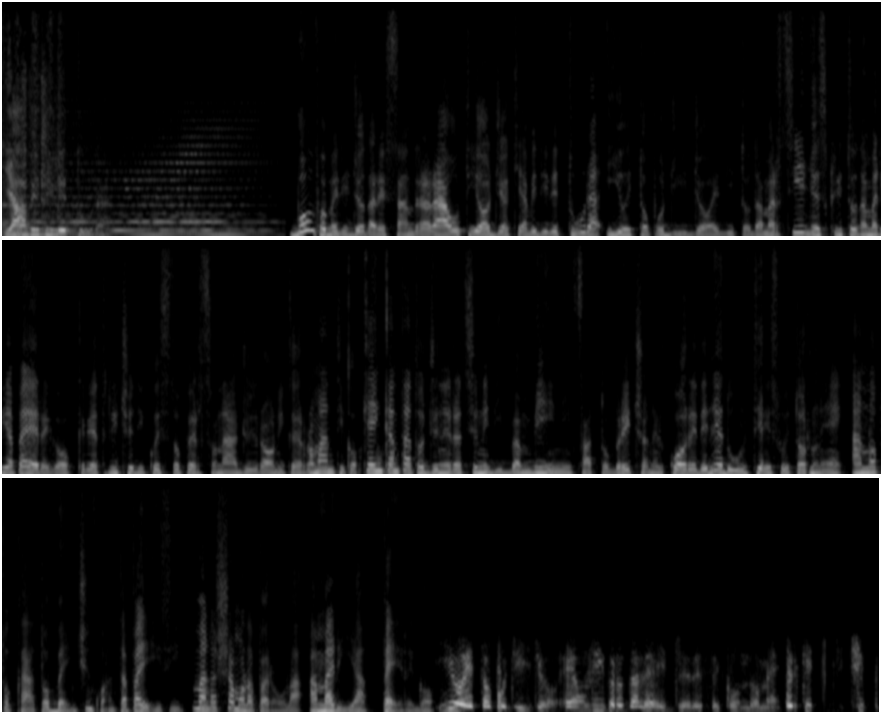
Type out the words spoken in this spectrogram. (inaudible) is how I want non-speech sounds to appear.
Chiave di lettura Buon pomeriggio da Alessandra Rauti, oggi a chiave di lettura Io e Topo Gigio, edito da Marsiglio e scritto da Maria Perego, creatrice di questo personaggio ironico e romantico che ha incantato generazioni di bambini, fatto breccia nel cuore degli adulti e i suoi tornei hanno toccato ben 50 paesi. Ma lasciamo la parola a Maria Perego. Io e Topo Gigio è un libro da leggere secondo me, perché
